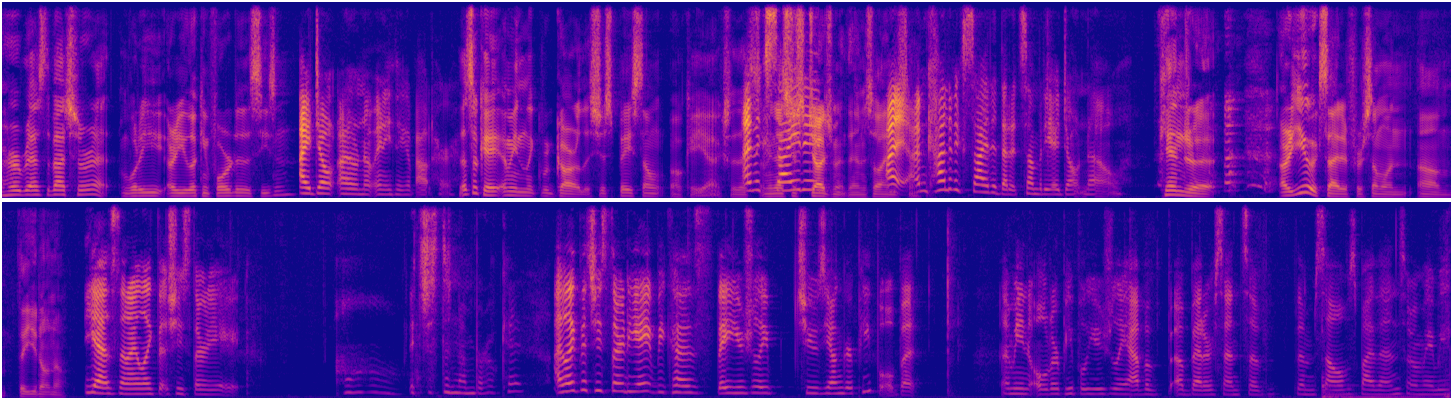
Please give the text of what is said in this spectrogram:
her as the Bachelorette? What are you? Are you looking forward to the season? I don't I don't know anything about her. That's okay. I mean, like regardless, just based on. Okay, yeah. Actually, that's, I'm I mean, that's just judgment then. So I I, understand. I'm kind of excited that it's somebody I don't know. Kendra, are you excited for someone um that you don't know? Yes, and I like that she's 38. Oh, it's just a number, okay? I like that she's 38 because they usually choose younger people, but I mean, older people usually have a, a better sense of themselves by then, so maybe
